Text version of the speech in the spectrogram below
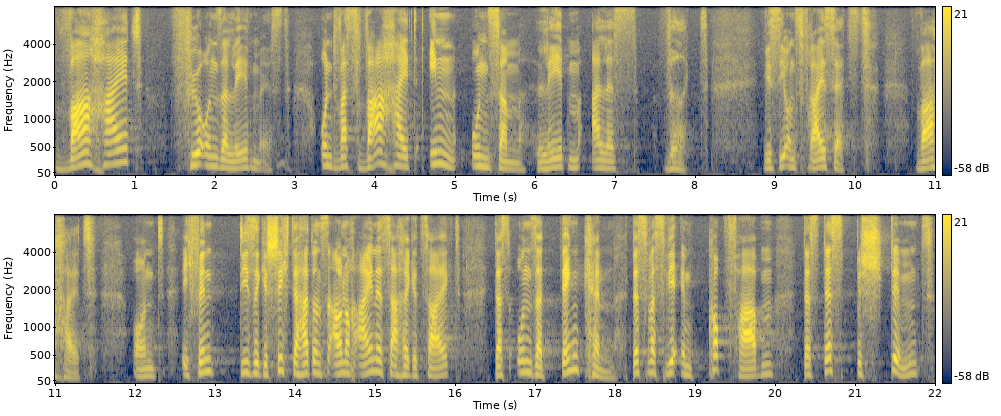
Wahrheit für unser Leben ist und was Wahrheit in unserem Leben alles wirkt, wie sie uns freisetzt. Wahrheit. Und ich finde, diese Geschichte hat uns auch noch eine Sache gezeigt, dass unser Denken, das, was wir im Kopf haben, dass das bestimmt,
